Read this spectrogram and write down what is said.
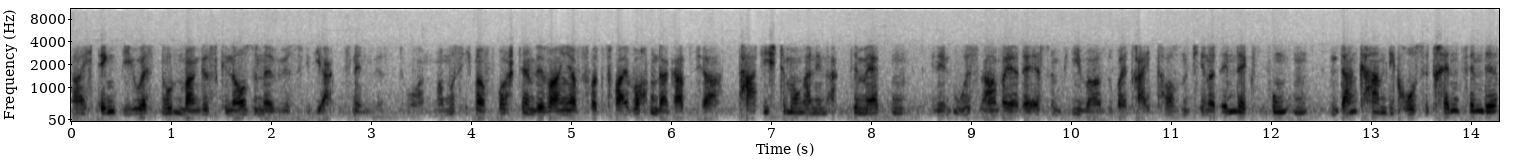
Ja, ich denke, die US-Notenbank ist genauso nervös wie die Aktieninvestoren. Man muss sich mal vorstellen, wir waren ja vor zwei Wochen, da gab es ja Partystimmung an den Aktienmärkten. In den USA war ja der S&P war so bei 3.400 Indexpunkten. Und dann kam die große Trendwende.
